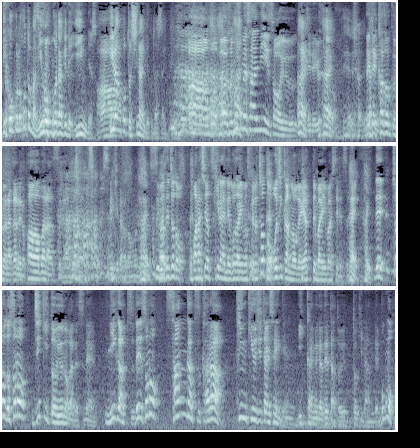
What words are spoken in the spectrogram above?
異国の言葉は日本語だけでいいんです。いらんことしないでくださいっていう。ああ娘さんにそういうはい感じで言う、はい。大体家族の中でのパワーバランスができたかと思うんですけすいませんちょっとお話は尽きないんでございますけどちょっとお時間の方がやってまいりましてですね、でちょうどその時期というのがですね2月でその3月から緊急事態宣言1回目が出たという時なんで僕も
